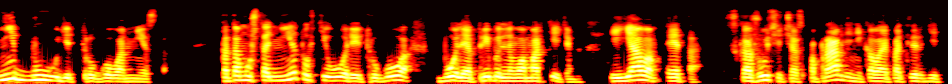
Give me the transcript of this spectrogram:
Не будет другого места потому что нету в теории другого более прибыльного маркетинга. И я вам это скажу сейчас по правде, Николай подтвердит.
